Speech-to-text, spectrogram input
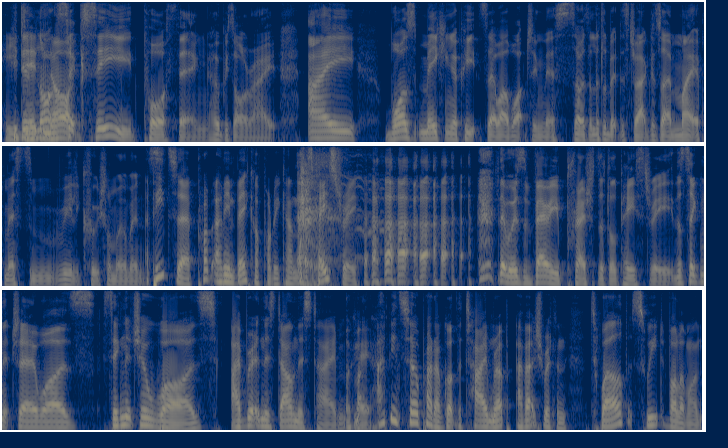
He did, did not, not. succeed. Poor thing. Hope he's all right. I was making a pizza while watching this, so I was a little bit distracted. So I might have missed some really crucial moments. A pizza, prob- I mean, Bake Off probably count that as pastry. there was a very precious little pastry. The signature was Signature was, I've written this down this time. Okay. I've been so proud. I've got the timer up. I've actually written 12 sweet vol au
